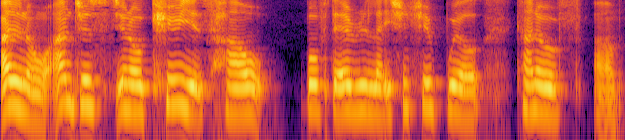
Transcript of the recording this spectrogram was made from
I don't know. I'm just you know curious how both their relationship will kind of um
